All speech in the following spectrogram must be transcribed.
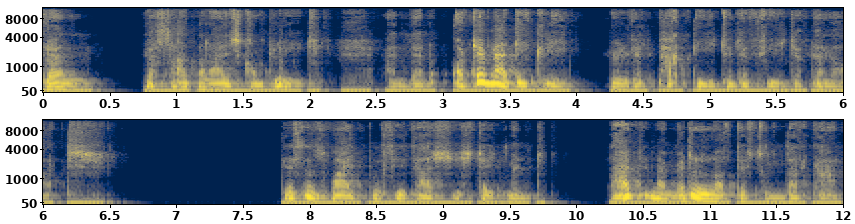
then your sadhana is complete, and then automatically you'll get bhakti to the feet of the Lord. This is why Tulsidas' statement, right in the middle of the Sundarkand,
